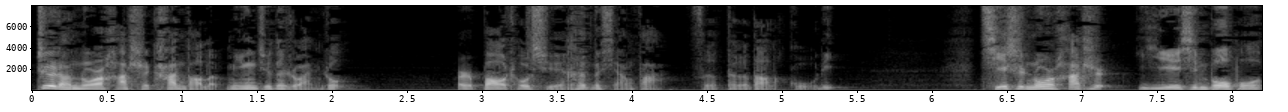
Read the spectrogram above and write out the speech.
这让努尔哈赤看到了明军的软弱，而报仇雪恨的想法则得到了鼓励。其实努尔哈赤野心勃勃，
